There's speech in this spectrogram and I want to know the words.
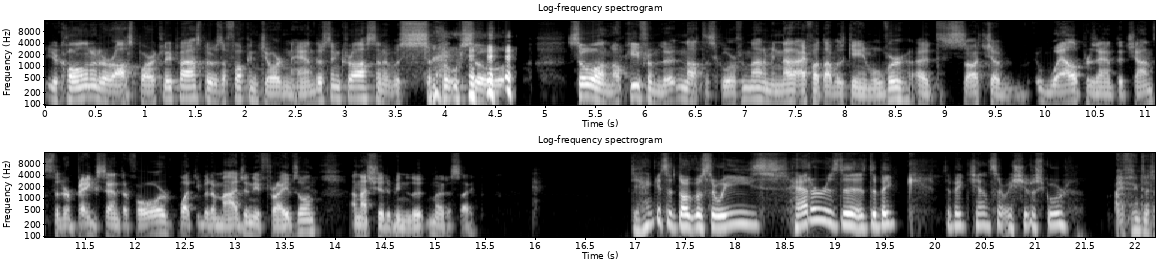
You're calling it a Ross Barkley pass, but it was a fucking Jordan Henderson cross, and it was so so so unlucky from Luton not to score from that. I mean, that, I thought that was game over. It's such a well presented chance to their big centre forward, what you would imagine he thrives on, and that should have been Luton out of sight. Do you think it's a Douglas Luiz header? Is the is the big the big chance that we should have scored? I think that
